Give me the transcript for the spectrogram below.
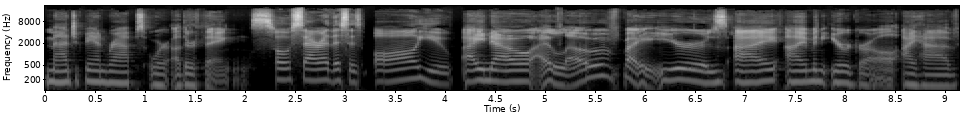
magic band wraps, or other things? Oh, Sarah, this is all you. I know. I love my ears. I I'm an ear girl. I have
